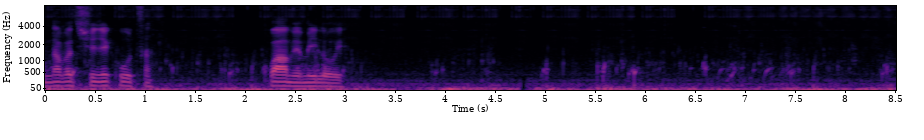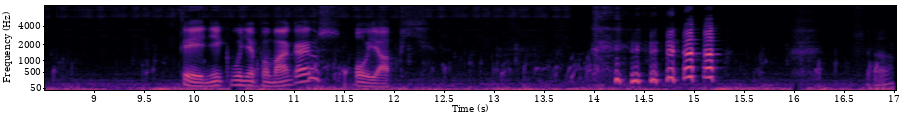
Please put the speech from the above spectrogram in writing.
Nawet się nie kłócę. Kłamią i luj. Ty, nikt mu nie pomaga już? O japi. Co?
